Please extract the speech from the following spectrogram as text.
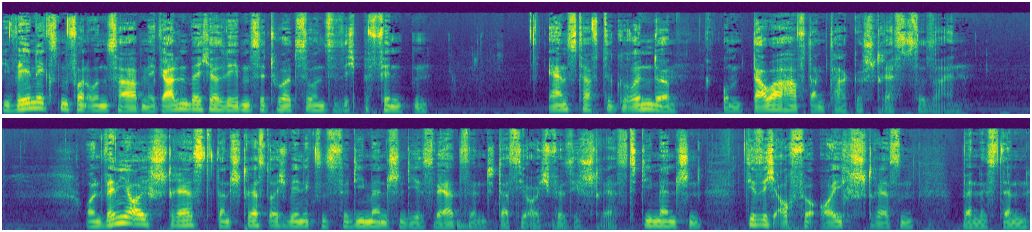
Die wenigsten von uns haben, egal in welcher Lebenssituation sie sich befinden, ernsthafte Gründe, um dauerhaft am Tag gestresst zu sein. Und wenn ihr euch stresst, dann stresst euch wenigstens für die Menschen, die es wert sind, dass ihr euch für sie stresst. Die Menschen, die sich auch für euch stressen, wenn es denn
